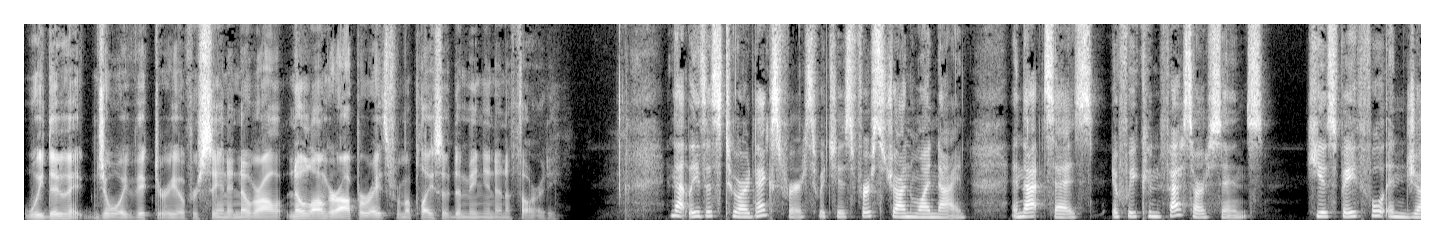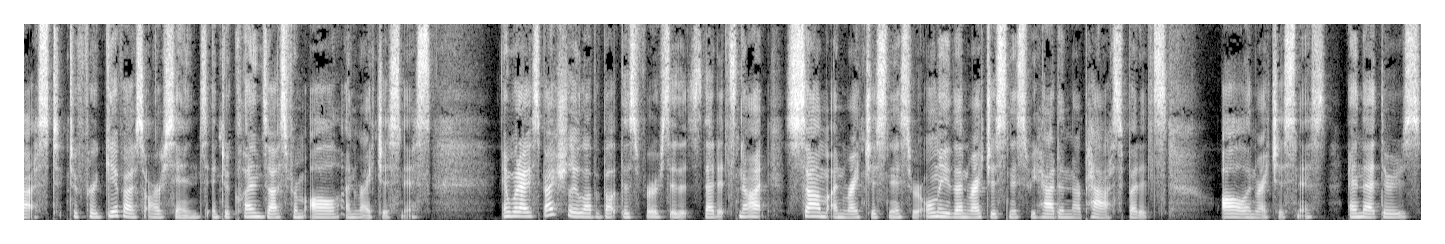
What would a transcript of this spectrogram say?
we do enjoy victory over sin and no, no longer operates from a place of dominion and authority. And that leads us to our next verse, which is 1 John 1 9. And that says, If we confess our sins, he is faithful and just to forgive us our sins and to cleanse us from all unrighteousness. And what I especially love about this verse is that it's not some unrighteousness or only the unrighteousness we had in our past, but it's all unrighteousness. And that there's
